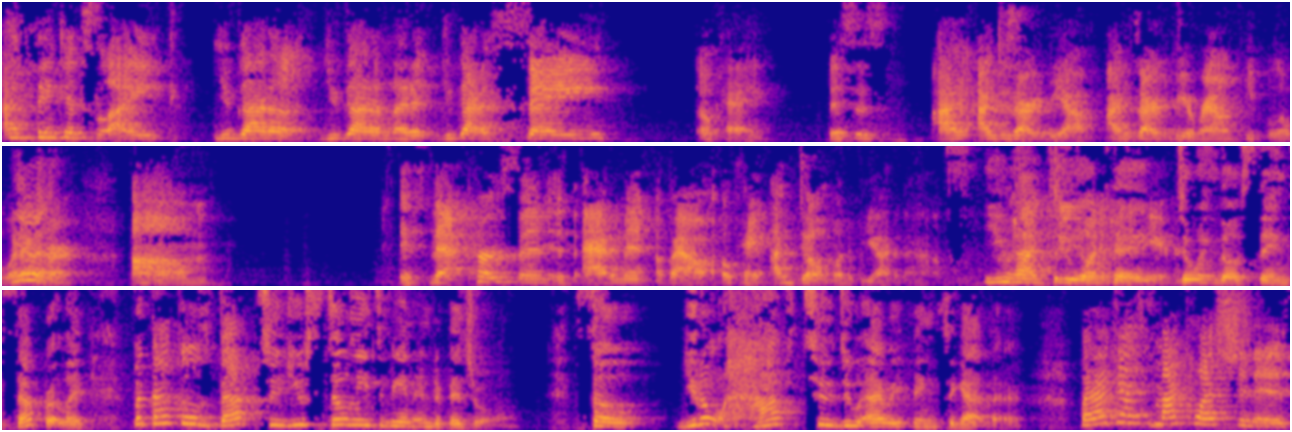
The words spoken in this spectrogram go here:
I think it's like you gotta, you gotta let it. You gotta say, okay, this is. I, I desire to be out. I desire to be around people or whatever. Um, if that person is adamant about, okay, I don't want to be out of the house. You have I to do be wanna be okay here. doing those things separately. But that goes back to you still need to be an individual. So you don't have to do everything together. But I guess my question is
